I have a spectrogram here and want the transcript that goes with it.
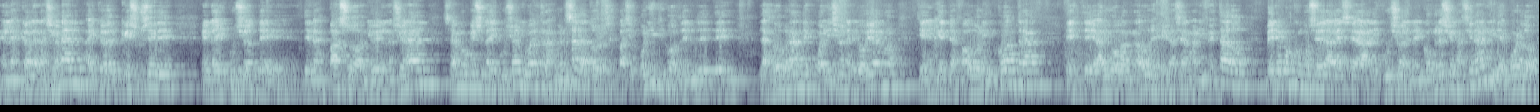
en la escala nacional, hay que ver qué sucede en la discusión de, de las PASO a nivel nacional. Sabemos que es una discusión igual transversal a todos los espacios políticos de, las dos grandes coaliciones de gobierno, tienen gente a favor y en contra, este, hay gobernadores que ya se han manifestado. Veremos cómo se da esa discusión en el Congreso Nacional y de acuerdo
